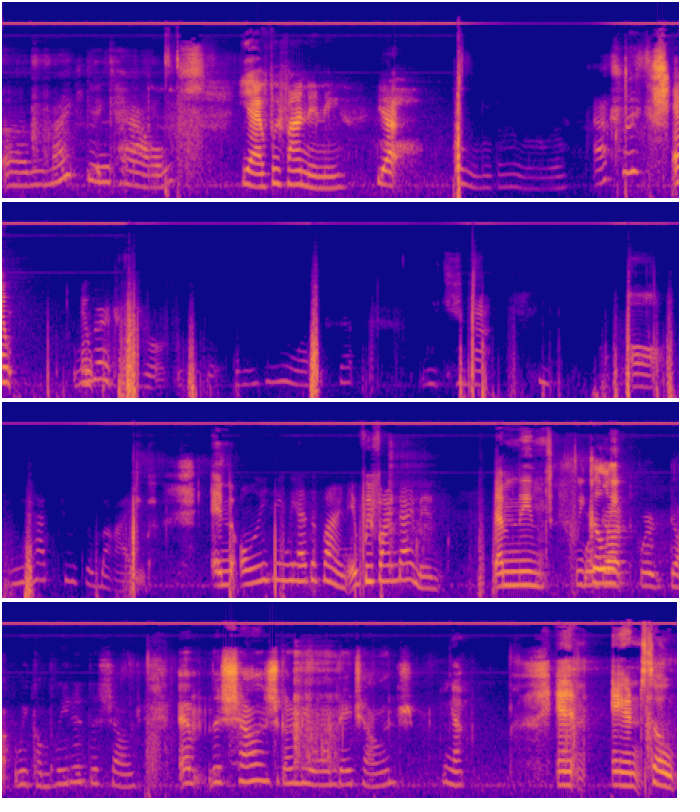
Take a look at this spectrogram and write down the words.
Uh, we might get cows. Yeah, if we find any. Yeah. Actually, And- we're and- gonna anything except we cannot eat at all. We have to survive. And the only thing we have to find, if we find diamonds, that means we We're done. We're done. We completed this challenge, um, and this challenge is gonna be a one-day challenge. Yeah, and and so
